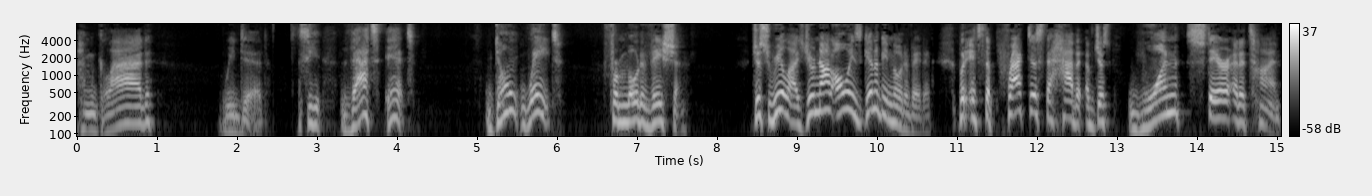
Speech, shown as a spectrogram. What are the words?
I'm glad we did. See, that's it. Don't wait for motivation. Just realize you're not always going to be motivated, but it's the practice, the habit of just one stair at a time.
